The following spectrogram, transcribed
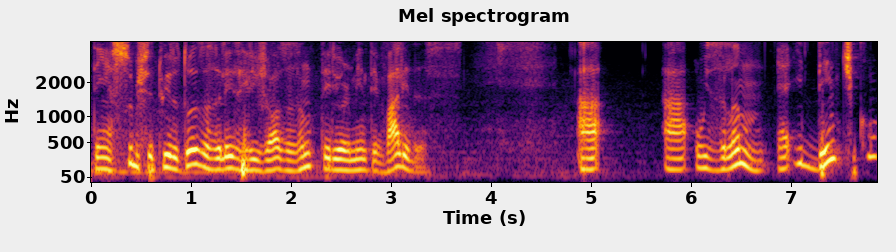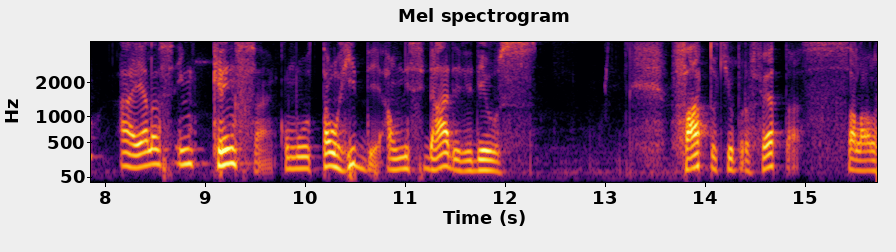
tenha substituído todas as leis religiosas anteriormente válidas, a, a, o Islã é idêntico a elas em crença, como o Tawhid, a unicidade de Deus. Fato que o profeta sallam,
